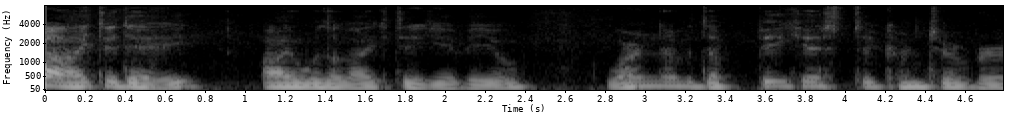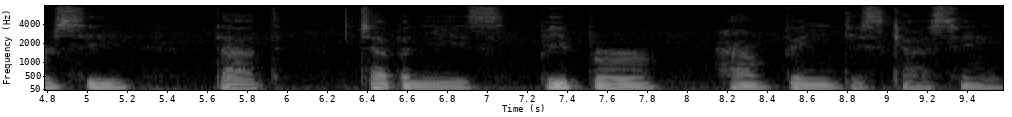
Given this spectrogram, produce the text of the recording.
Hi, today I would like to give you one of the biggest controversy that Japanese people have been discussing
